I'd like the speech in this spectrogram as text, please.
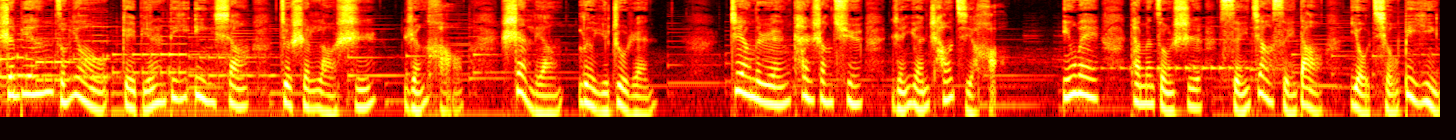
身边总有给别人第一印象就是老实、人好、善良、乐于助人，这样的人看上去人缘超级好，因为他们总是随叫随到、有求必应、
